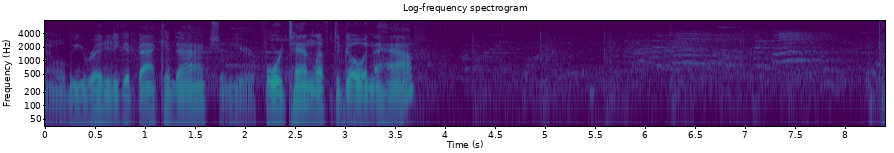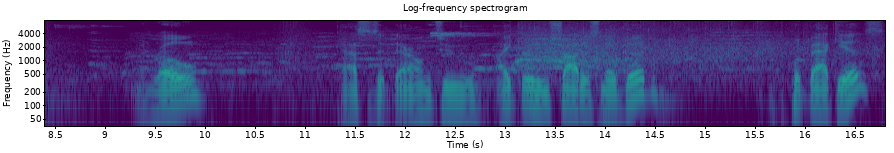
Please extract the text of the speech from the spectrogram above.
And we'll be ready to get back into action here. 4.10 left to go in the half. Monroe passes it down to Eicher, whose shot is no good. Put back is.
